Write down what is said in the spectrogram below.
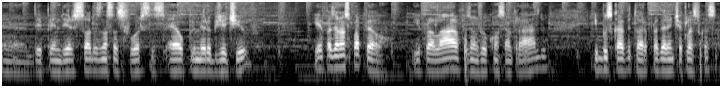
é, depender só das nossas forças é o primeiro objetivo e é fazer nosso papel, ir para lá, fazer um jogo concentrado e buscar a vitória para garantir a classificação.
